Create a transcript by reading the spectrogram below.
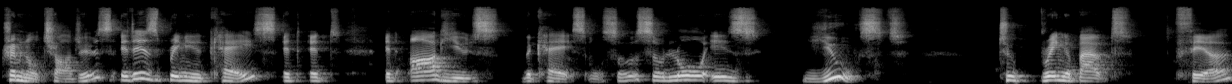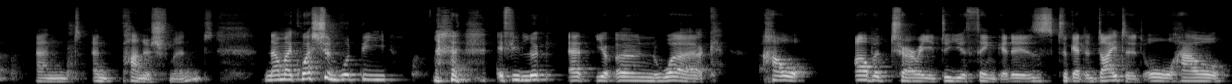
criminal charges. It is bringing a case. It, it, it argues the case also. So law is used to bring about fear and and punishment. Now, my question would be, if you look at your own work, how arbitrary do you think it is to get indicted, or how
